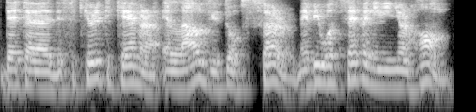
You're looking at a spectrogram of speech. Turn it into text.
that uh, the security camera allows you to observe maybe what's happening in your home.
